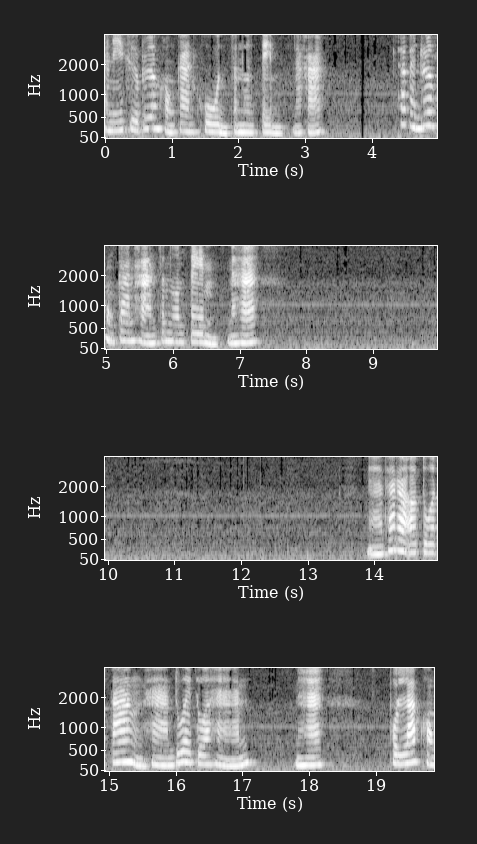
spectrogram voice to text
อันนี้คือเรื่องของการคูณจำนวนเต็มนะคะ ถ้าเป็นเรื่องของการหารจำนวนเต็มนะคะนะถ้าเราเอาตัวตั้งหารด้วยตัวหารนะคะผลลัพธ์ของ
